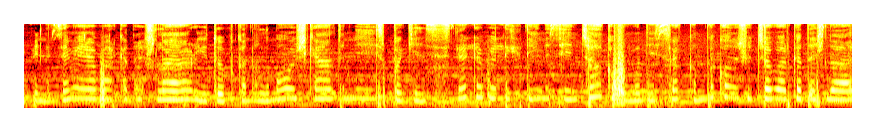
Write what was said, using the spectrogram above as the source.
Hepinize merhaba arkadaşlar. YouTube kanalıma hoş geldiniz. Bugün sizlerle birlikte yine Senin Çağ Kapımı dizisi hakkında konuşacağım arkadaşlar.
